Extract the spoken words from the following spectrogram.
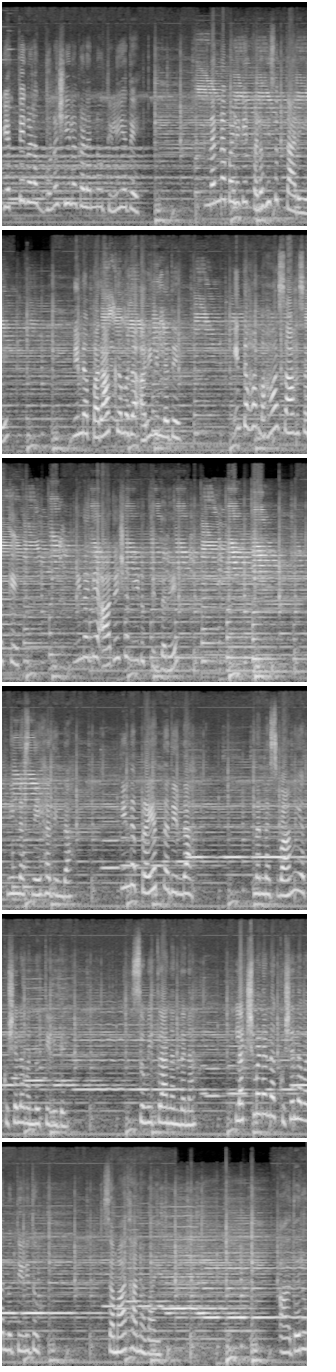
ವ್ಯಕ್ತಿಗಳ ಗುಣಶೀಲಗಳನ್ನು ತಿಳಿಯದೆ ನನ್ನ ಬಳಿಗೆ ಕಳುಹಿಸುತ್ತಾರೆಯೇ? ನಿನ್ನ ಪರಾಕ್ರಮದ ಅರಿವಿಲ್ಲದೆ ಇಂತಹ ಮಹಾಸಾಹಸಕ್ಕೆ ನಿನಗೆ ಆದೇಶ ನೀಡುತ್ತಿದ್ದರೆ? ನಿನ್ನ ಸ್ನೇಹದಿಂದ ನಿನ್ನ ಪ್ರಯತ್ನದಿಂದ ನನ್ನ ಸ್ವಾಮಿಯ ಕುಶಲವನ್ನು ತಿಳಿದೆ. ಸುಮಿತ್ರಾನಂದನ ಲಕ್ಷ್ಮಣನ ಕುಶಲವನ್ನು ತಿಳಿದು ಸಮಾಧಾನವಾಯಿತು. ಆದರೂ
